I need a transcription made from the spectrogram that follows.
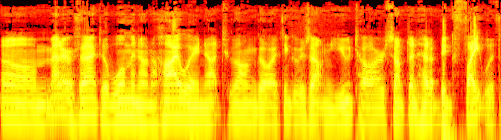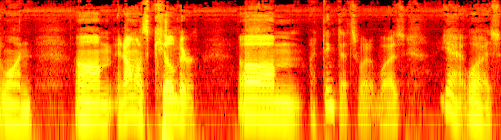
Um, matter of fact, a woman on a highway not too long ago, I think it was out in Utah or something, had a big fight with one. Um, it almost killed her. Um, I think that's what it was. Yeah, it was.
